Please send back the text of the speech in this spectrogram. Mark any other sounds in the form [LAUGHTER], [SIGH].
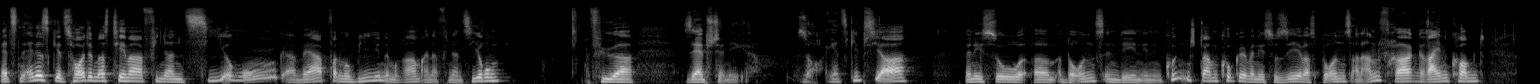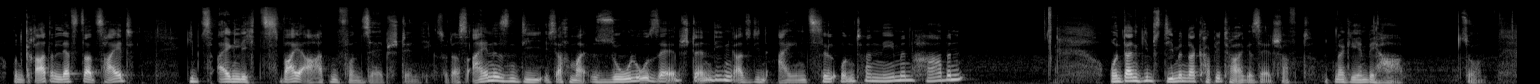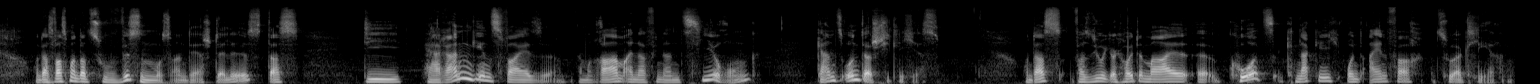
letzten Endes geht es heute um das Thema Finanzierung, Erwerb von Immobilien im Rahmen einer Finanzierung für Selbstständige. So, jetzt gibt es ja, wenn ich so ähm, bei uns in den, in den Kundenstamm gucke, wenn ich so sehe, was bei uns an Anfragen reinkommt und gerade in letzter Zeit gibt es eigentlich zwei Arten von Selbstständigen. So, das eine sind die, ich sage mal, Solo-Selbstständigen, also die ein Einzelunternehmen haben. Und dann gibt es die mit einer Kapitalgesellschaft, mit einer GmbH. So. Und das, was man dazu wissen muss an der Stelle, ist, dass die Herangehensweise im Rahmen einer Finanzierung ganz unterschiedlich ist. Und das versuche ich euch heute mal äh, kurz, knackig und einfach zu erklären.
